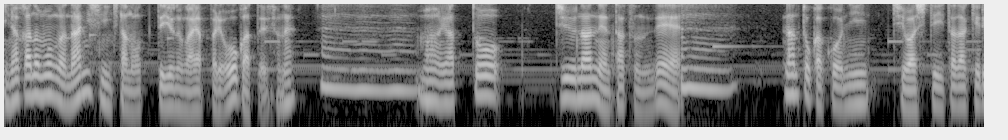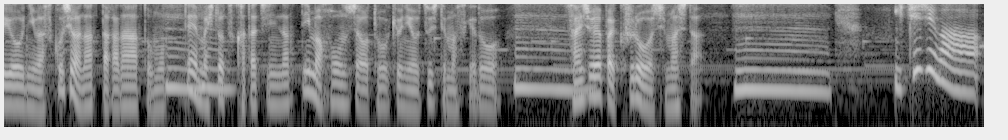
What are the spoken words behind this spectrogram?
田舎の者が何しに来たのっていうのがやっぱり多かったですよね。まあやっと十何年経つんで、うん。なんとかこう認知はしていただけるようには少しはなったかなと思って、うんまあ、一つ形になって今本社を東京に移してますけどうーん。最初はやっぱり苦労しました。うーん。一時は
